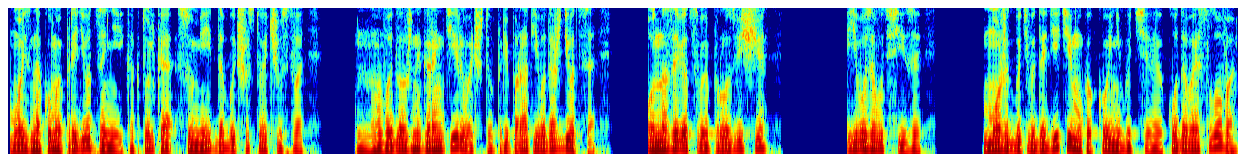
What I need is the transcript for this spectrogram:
Мой знакомый придет за ней, как только сумеет добыть шестое чувство. Но вы должны гарантировать, что препарат его дождется. Он назовет свое прозвище. Его зовут Сиза. Может быть, вы дадите ему какое-нибудь э, кодовое слово?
